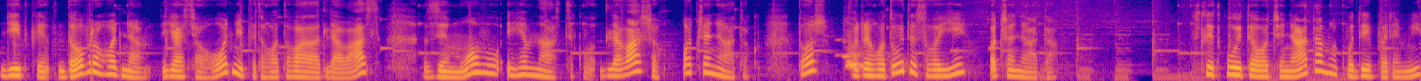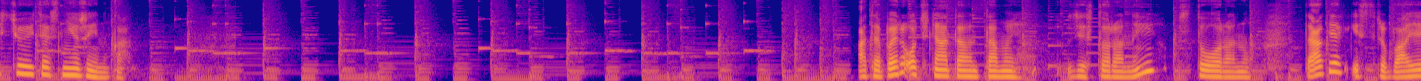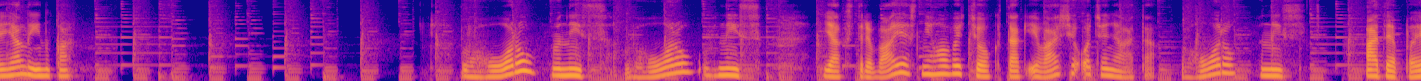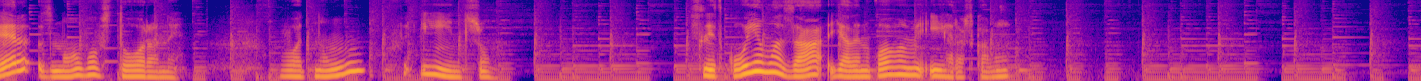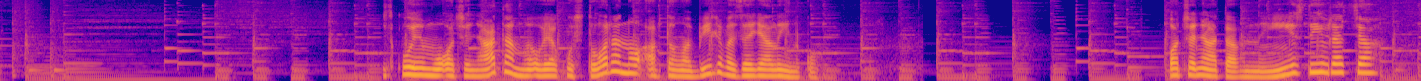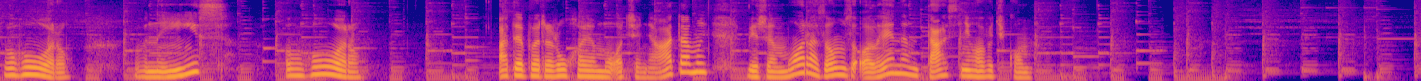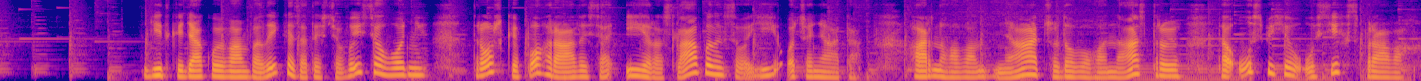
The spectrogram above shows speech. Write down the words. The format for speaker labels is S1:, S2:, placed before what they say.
S1: Дітки, доброго дня! Я сьогодні підготувала для вас зимову гімнастику для ваших оченяток. Тож приготуйте свої оченята. Слідкуйте оченятами, куди переміщується сніжинка. А тепер оченятами зі сторони в сторону, так як і стрибає ялинка. Вгору, вниз, вгору, вниз. Як стрибає сніговичок, так і ваші оченята. Вгору, вниз. А тепер знову в сторони. В одну, в іншу. Слідкуємо за ялинковими іграшками. Слідкуємо оченятами, у яку сторону автомобіль везе ялинку. Оченята вниз дивляться вгору, вниз, вгору. А тепер рухаємо оченятами, біжимо разом з оленем та сніговичком. Дітки, дякую вам велике за те, що ви сьогодні трошки погралися і розслабили свої оченята. Гарного вам дня, чудового настрою та успіхів у всіх справах!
